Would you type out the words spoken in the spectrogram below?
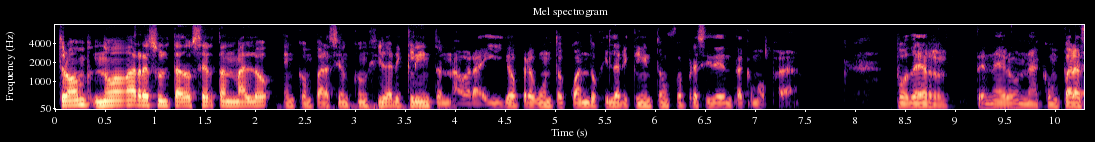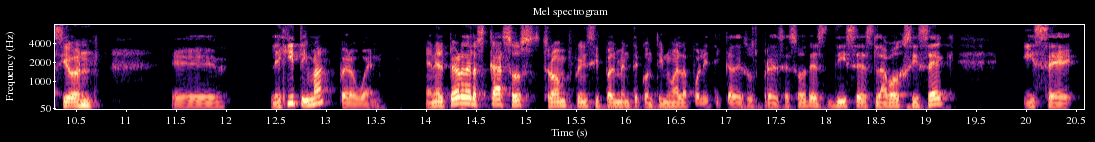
Trump no ha resultado ser tan malo en comparación con Hillary Clinton. Ahora ahí yo pregunto, ¿cuándo Hillary Clinton fue presidenta como para poder tener una comparación eh, legítima? Pero bueno. En el peor de los casos, Trump principalmente continúa la política de sus predecesores, dice Slavoj Zizek, y se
